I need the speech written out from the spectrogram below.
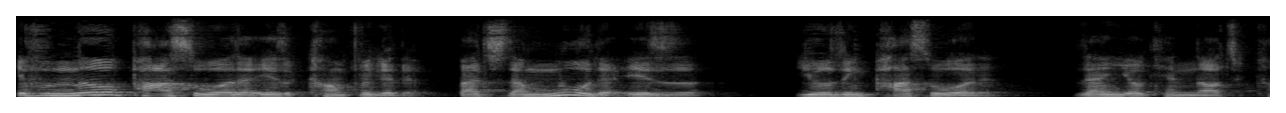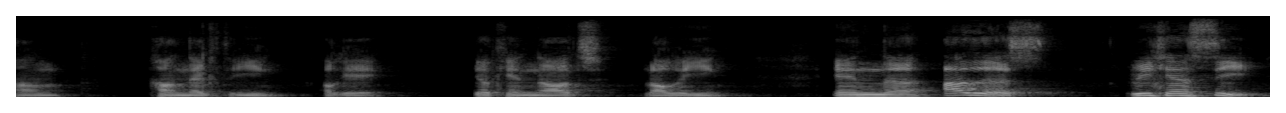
If no password is configured, but the mode is using password, then you cannot con connect in, okay? You cannot log in. In uh, others, we can see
